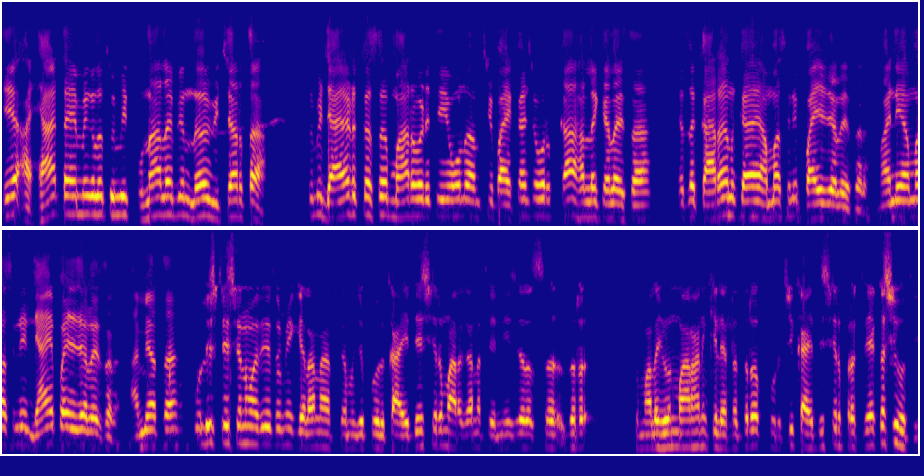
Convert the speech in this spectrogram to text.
हे ह्या टायमिंगला तुम्ही कुणाला बी न विचारता तुम्ही डायरेक्ट कसं मारवाडीत येऊन आमची बायकांच्या वर का हल्ला केलायचा त्याचं कारण काय? आम्हाला पाहिजे झालंय सर. आणि आम्हाला न्याय पाहिजे झालाय सर. आम्ही आता पोलीस स्टेशनमध्ये तुम्ही गेला नाहीत का? म्हणजे पोल- कायदेशीर मार्गाने त्यांनी जर असं- जर तुम्हाला येऊन मारहाण केली तर पुढची कायदेशीर प्रक्रिया कशी होती?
